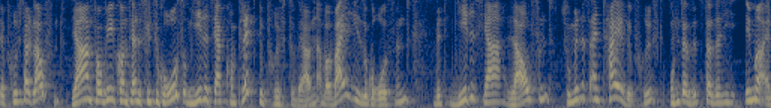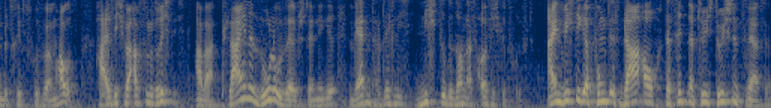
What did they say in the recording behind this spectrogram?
der prüft halt laufend. Ja, ein VW-Konzern ist viel zu groß, um jedes Jahr komplett geprüft zu werden, aber weil die so groß sind, wird jedes Jahr laufend zumindest ein Teil geprüft und da sitzt tatsächlich immer ein Betriebsprüfer im Haus. Halte ich für absolut richtig. Aber kleine Solo-Selbstständige werden tatsächlich nicht so besonders häufig geprüft. Ein wichtiger Punkt ist da auch, das sind natürlich Durchschnittswerte.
